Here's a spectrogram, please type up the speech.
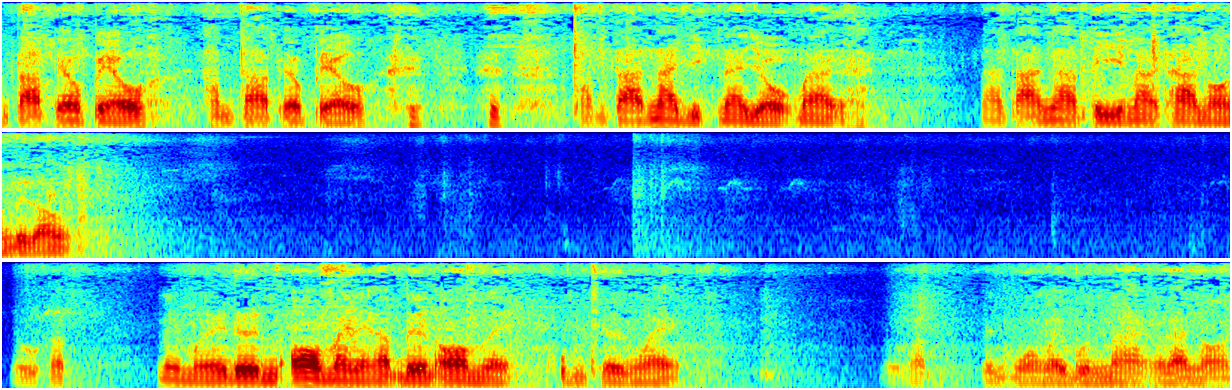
ำตาเป๋วๆทำตาเป๋วๆทำตาหน้าหยิกหน้าโยกมาก หน้าตาหน้าตีมากท่านอนพี่น้อง ไม่เหมยเดินอ้อมไปนะครับ เดินอ้อมเลย คุมเชิงไว้ดูครับ เป็นห่วงใบบุญมากเวลานอน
